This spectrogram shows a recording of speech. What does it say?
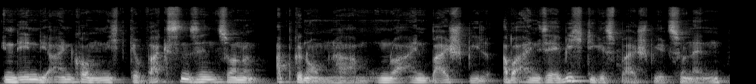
in denen die Einkommen nicht gewachsen sind, sondern abgenommen haben, um nur ein Beispiel, aber ein sehr wichtiges Beispiel zu nennen.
